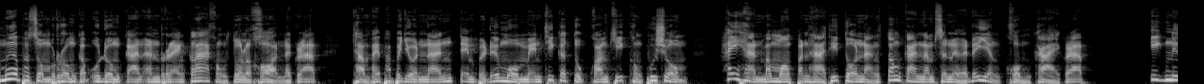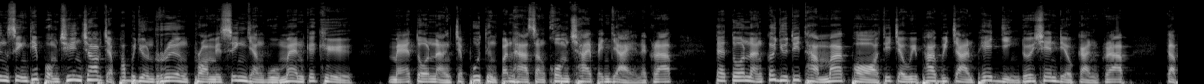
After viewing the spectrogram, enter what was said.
เมื่อผสมรวมกับอุดมการณ์อันแรงกล้าของตัวละครนะครับทำให้ภาพยนตร์นั้นเต็มไปด้วยโมเมนต์ที่กระตุกความคิดของผู้ชม ให้หันมามองปัญหาที่ตัวหนังต้องการนำเสนอได้อย่างคมคายครับ อีกหนึ่งสิ่งที่ผมชื่นชอบจากภาพยนตร์เรื่อง Promising Young Woman ก็คือ แม้ตัวหนังจะพูดถึงปัญหาสังคมชายเป็นใหญ่นะครับ แต่ตัวหนังก็ยุติธรรมมากพอที่จะวิพากษ์วิจารณ์เพศหญิงด้วยเช่นเดียวกันครับ กับ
